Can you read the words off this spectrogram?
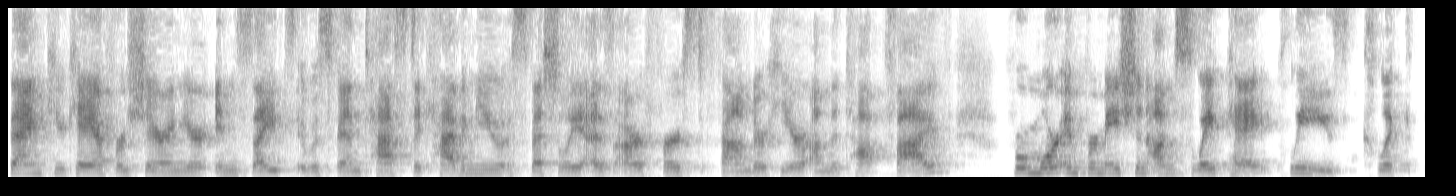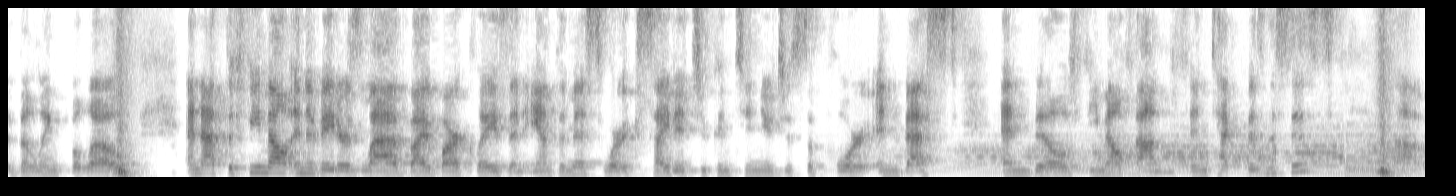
Thank you, Kaeya, for sharing your insights. It was fantastic having you, especially as our first founder here on the top five. For more information on SwayPay, please click the link below. And at the Female Innovators Lab by Barclays and Anthemis, we're excited to continue to support, invest, and build female founded fintech businesses. Uh,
